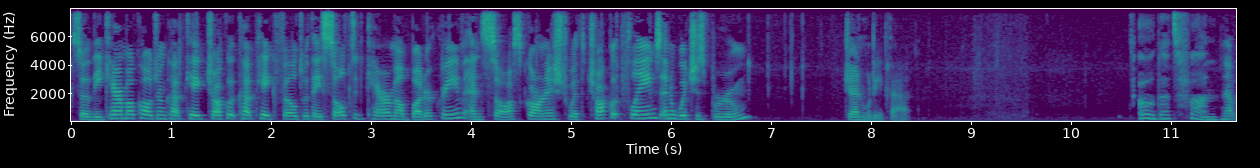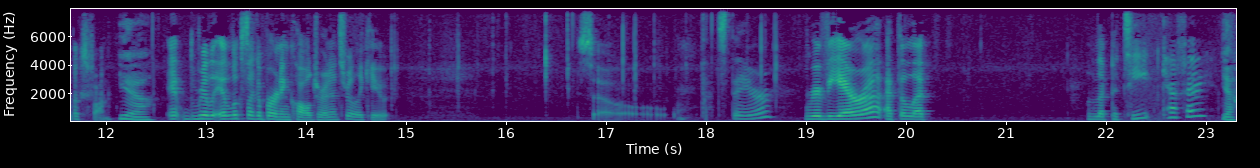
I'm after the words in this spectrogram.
So the caramel cauldron cupcake, chocolate cupcake filled with a salted caramel buttercream and sauce garnished with chocolate flames and a witch's broom. Jen would eat that. Oh, that's fun. That looks fun. Yeah. It really it looks like a burning cauldron. It's really cute. So that's there. Riviera at the Le Le Petit Cafe. Yeah.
